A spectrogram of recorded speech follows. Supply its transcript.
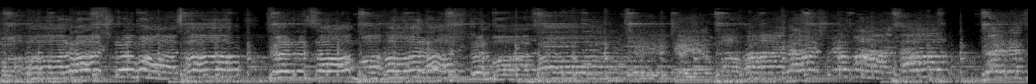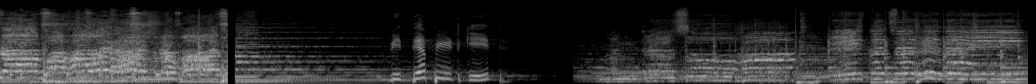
महाराष्ट्र माझा गरजा महाराष्ट्र माझा. जय जय महाराष्ट्र माझा गरजा महाराष्ट्र माझा. विद्यापीठ गीत मंत्र सोहा एकच हृदयी.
